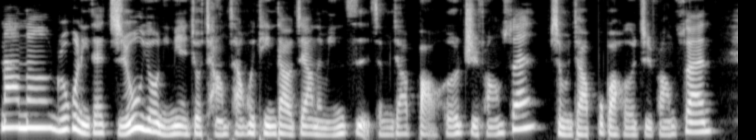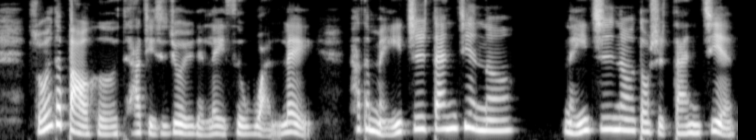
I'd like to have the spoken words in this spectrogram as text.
那呢，如果你在植物油里面，就常常会听到这样的名字：什么叫饱和脂肪酸？什么叫不饱和脂肪酸？所谓的饱和，它其实就有点类似烷类，它的每一只单键呢？每一只呢都是单键，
